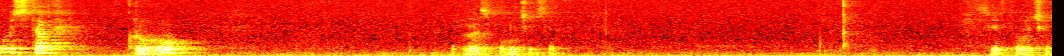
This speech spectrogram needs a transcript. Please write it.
Ось так кругом у нас получится цветочек.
